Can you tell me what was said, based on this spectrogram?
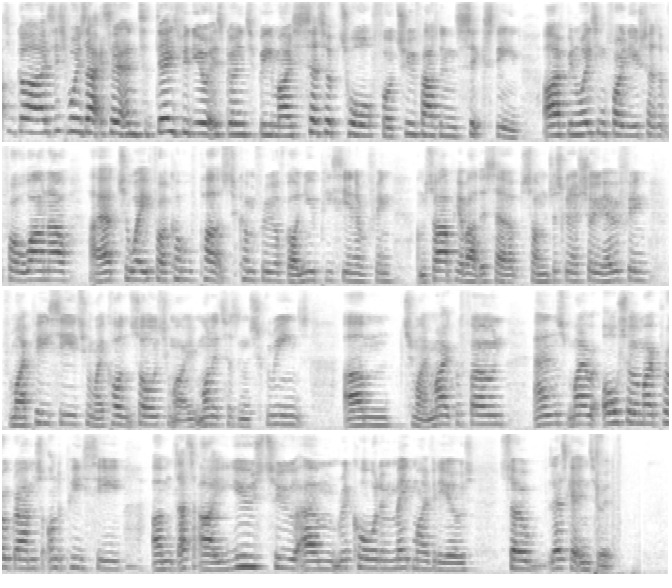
What's up guys, it's boy Zaxx here and today's video is going to be my setup tour for 2016. I've been waiting for a new setup for a while now. I had to wait for a couple of parts to come through. I've got a new PC and everything. I'm so happy about this setup so I'm just going to show you everything from my PC to my console to my monitors and screens um, to my microphone and my also my programs on the PC um, that I use to um, record and make my videos. So let's get into it.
